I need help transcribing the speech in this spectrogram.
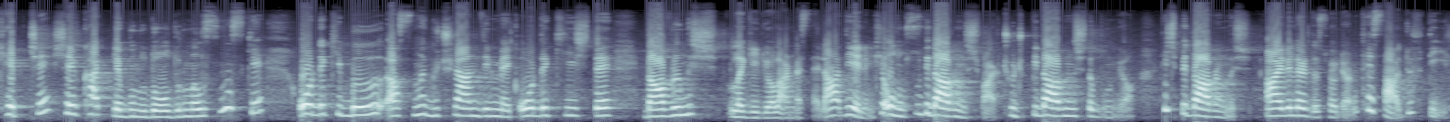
kepçe şefkatle bunu doldurmalısınız ki oradaki bağı aslında güçlendirmek, oradaki işte davranışla geliyorlar mesela. Diyelim ki olumsuz bir davranış var. Çocuk bir davranışta bulunuyor. Hiçbir davranış, aileleri de söylüyorum, tesadüf değil.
